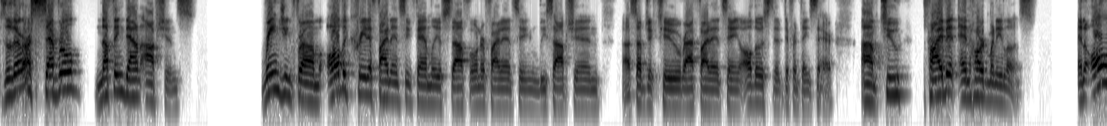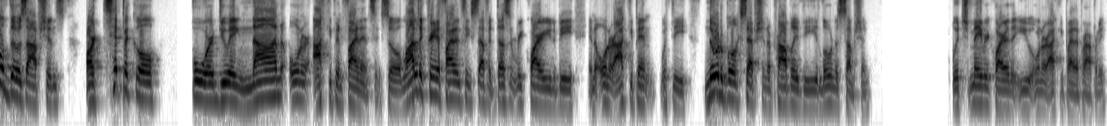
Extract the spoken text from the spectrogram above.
so there are several nothing down options ranging from all the creative financing family of stuff, owner financing, lease option, uh, subject to wrap financing, all those different things there, um, to private and hard money loans. And all of those options are typical for doing non-owner occupant financing. So a lot of the creative financing stuff, it doesn't require you to be an owner occupant with the notable exception of probably the loan assumption, which may require that you owner occupy the property.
